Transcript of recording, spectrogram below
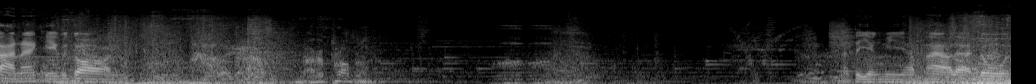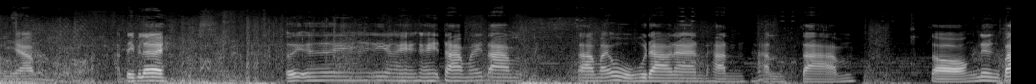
ป่าดหน้าเค้กไปก่อน Not a problem. อันตียังมีครับอ้าวแล้วโดนนี่ครับอันตีไปเลยเอ้ยเอ้ยเอ้ยยังไงยังไงตามไหมตามตามไหมโอ้โหคูลดาวน์นานทันทันสามสองหนึ่งไป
